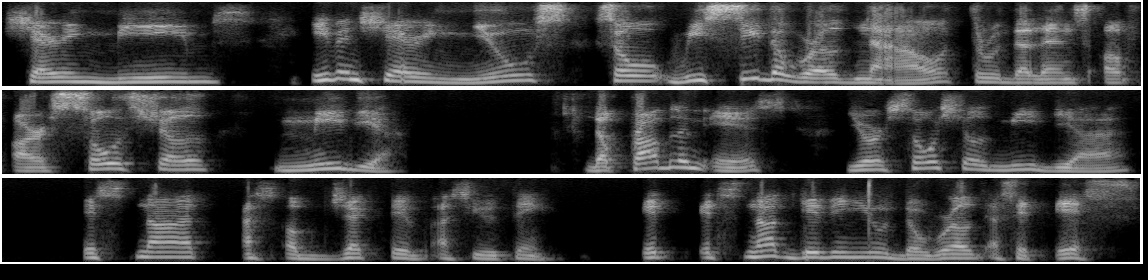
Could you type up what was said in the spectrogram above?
sharing memes, even sharing news. So we see the world now through the lens of our social media. The problem is your social media is not as objective as you think. It, it's not giving you the world as it is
